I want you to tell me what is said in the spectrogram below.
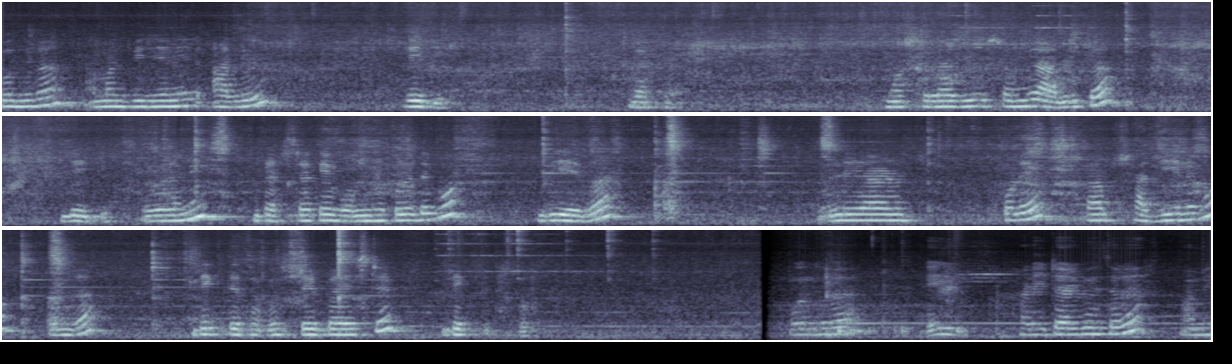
বন্ধুরা, আমার বিরিয়ানির আলু রেডি দেখো, মশলা দিয়ে সঙ্গে আলুটা রেডি এবার আমি গ্যাসটাকে বন্ধ করে দেব। দিয়ে এবার লেয়ার করে সব সাজিয়ে নেব। তোমরা দেখতে থাকো স্টেপ বাই স্টেপ দেখতে থাকো। বন্ধুরা, এই হাঁড়িটার ভেতরে আমি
